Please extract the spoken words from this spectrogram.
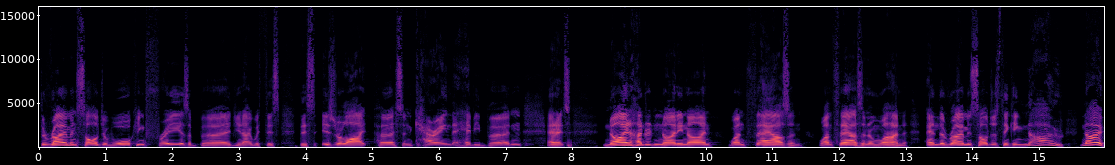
the Roman soldier walking free as a bird, you know, with this, this Israelite person carrying the heavy burden, and it's 999, 1000, 1001. And the Roman soldier's thinking, no, no.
